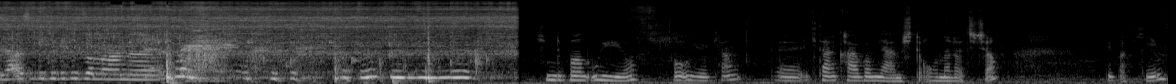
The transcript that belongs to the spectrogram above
biraz gece gece zamanı. Şimdi bal uyuyor. O uyurken e, iki tane kargom gelmişti. Onları açacağım. Bir bakayım.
